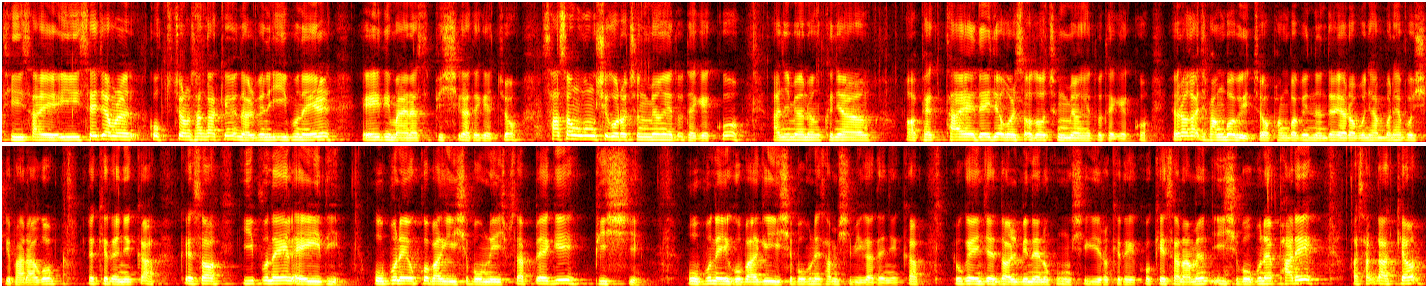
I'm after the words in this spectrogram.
D 사이 이 세 점을 꼭지점 삼각형의 넓이는 2분의 1 AD-BC가 되겠죠. 사선 공식으로 증명해도 되겠고 아니면은 그냥 어, 벡터의 내적을 써도 증명해도 되겠고 여러 가지 방법이 있죠. 방법이 있는데 여러분이 한번 해보시기 바라고 이렇게 되니까 그래서 2분의 1 AD 5분의 6 곱하기 25분의 24 빼기 BC 5분의 2 곱하기 25분의 32가 되니까 요게 이제 넓이 내는 공식이 이렇게 되겠고 계산하면 25분의 8이 삼각형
